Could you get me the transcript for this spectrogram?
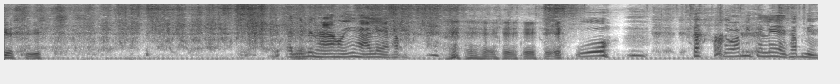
ก็คือ อันนี้เป็นหาหอยหาแหล่ครับ โอ้ก็มีแต่แหล่ครับเนี่ย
